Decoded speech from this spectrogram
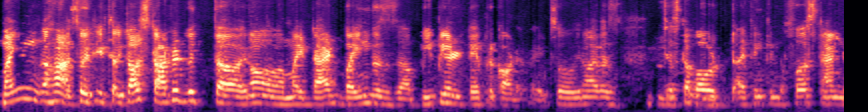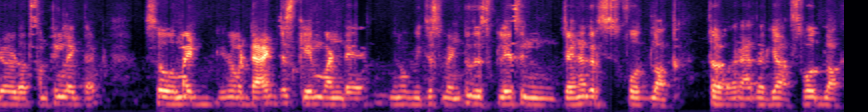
Mine, uh, so it, it, it all started with uh, you know my dad buying this uh, BPL tape recorder, right? So you know I was just about I think in the first standard or something like that. So my you know my dad just came one day. You know we just went to this place in Jayanagar's fourth block, rather yeah fourth block.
